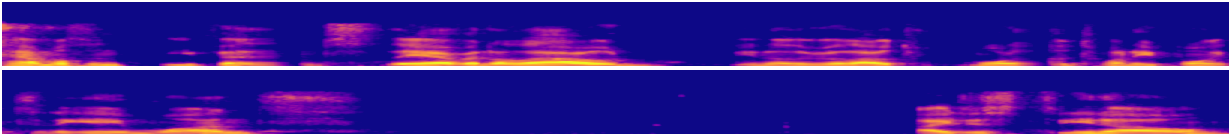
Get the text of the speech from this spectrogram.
Hamilton defense, they haven't allowed, you know, they've allowed more than 20 points in a game once. I just, you know,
